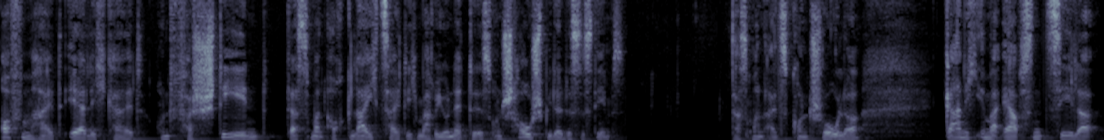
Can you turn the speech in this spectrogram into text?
Offenheit, Ehrlichkeit und Verstehen, dass man auch gleichzeitig Marionette ist und Schauspieler des Systems. Dass man als Controller gar nicht immer Erbsenzähler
